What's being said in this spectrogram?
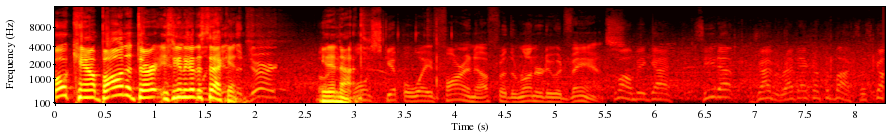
Full count. Ball in the dirt. He's gonna go to This one's in second. The dirt, He did not. Won't skip away far enough for the runner to advance. Come on, big guy. See it up. Drive it right back up the box. Let's go.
